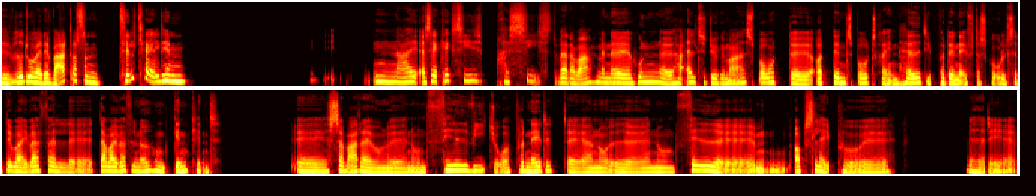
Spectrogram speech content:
øh, ved du, hvad det var, der sådan tiltalte hende? Nej, altså jeg kan ikke sige præcist, hvad der var, men øh, hun øh, har altid dyrket meget sport, øh, og den sportsgren havde de på den efterskole, så det var i hvert fald, øh, der var i hvert fald noget, hun genkendte. Øh, så var der jo øh, nogle fede videoer på nettet, øh, og noget, øh, nogle fede øh, opslag på, øh, hvad hedder det? Øh,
